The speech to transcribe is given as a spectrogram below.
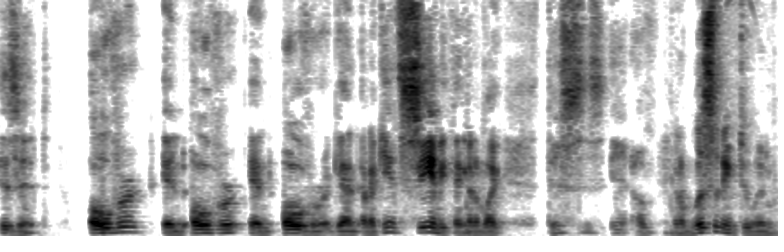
is it. Over and over and over again. And I can't see anything. And I'm like, This is it. I'm, and I'm listening to him.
